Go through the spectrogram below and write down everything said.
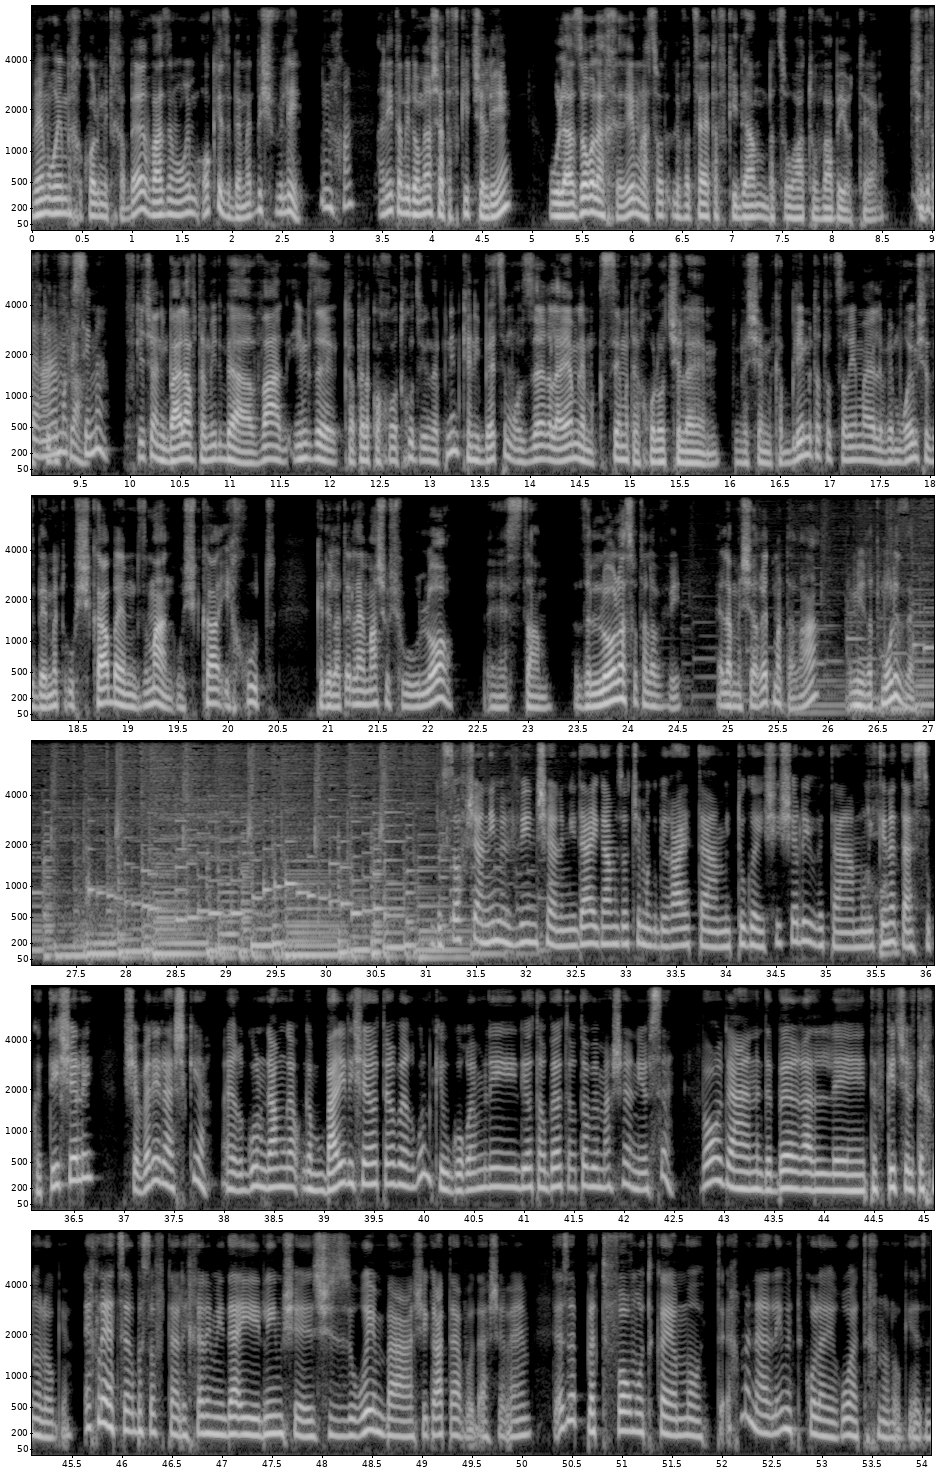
והם רואים איך הכל מתחבר ואז הם אומרים אוקיי זה באמת בשבילי. נכון. אני תמיד אומר שהתפקיד שלי הוא לעזור לאחרים לעשות לבצע את תפקידם בצורה הטובה ביותר. הגדרה. מקסימה. תפקיד שאני בא אליו תמיד באהבה אם זה כלפי לקוחות חוץ ואם זה פנים כי אני בעצם עוזר להם למקסם את היכולות שלהם ושהם מקבלים את התוצרים האלה והם רואים שזה באמת הושקע בהם זמן הושקע איכות כדי לתת להם משהו שהוא לא אה, סתם זה לא לעשות עליו וי אלא משרת מטרה הם יירתמו לזה. בסוף שאני מבין שהלמידה היא גם זאת שמגבירה את המיתוג האישי שלי ואת המוניטין נכון. התעסוקתי שלי, שווה לי להשקיע. הארגון, גם, גם, גם בא לי להישאר יותר בארגון, כי הוא גורם לי להיות הרבה יותר טוב במה שאני עושה. בואו רגע נדבר על uh, תפקיד של טכנולוגיה. איך לייצר בסוף תהליכי למידה יעילים ש- שזורים בשגרת העבודה שלהם? איזה פלטפורמות קיימות? איך מנהלים את כל האירוע הטכנולוגי הזה?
